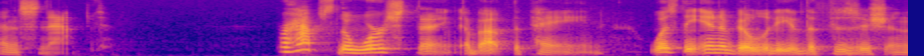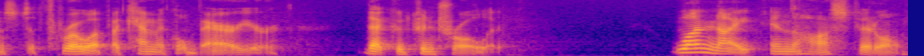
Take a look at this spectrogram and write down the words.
and snapped. Perhaps the worst thing about the pain was the inability of the physicians to throw up a chemical barrier that could control it. One night in the hospital,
